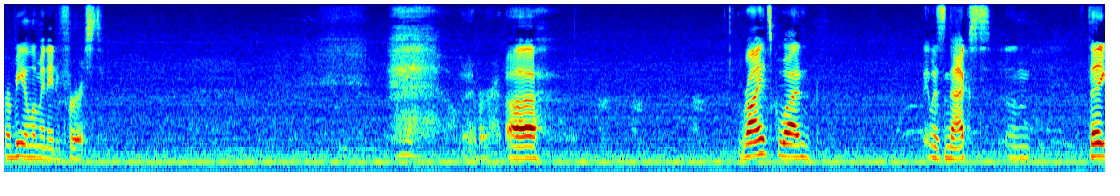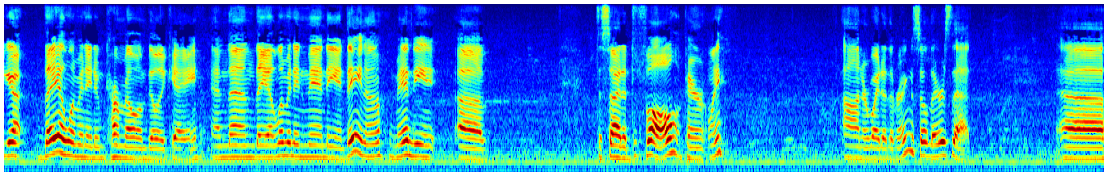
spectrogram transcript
or be eliminated first. Whatever. Uh, Riot Squad. It was next. Um, they got they eliminated Carmel and Billy Kay, and then they eliminated Mandy and Dana. Mandy uh, decided to fall apparently on her way to the ring, so there's that. Uh,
